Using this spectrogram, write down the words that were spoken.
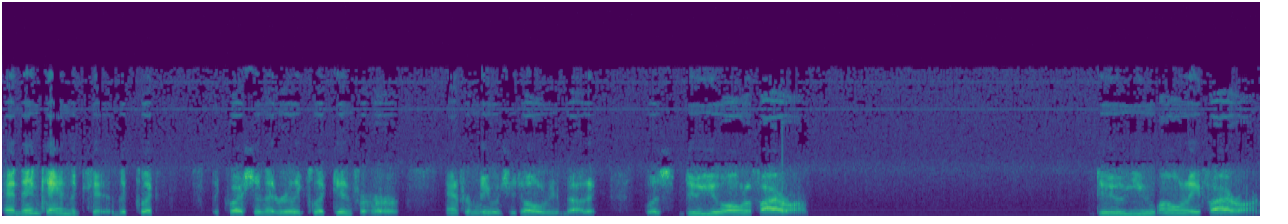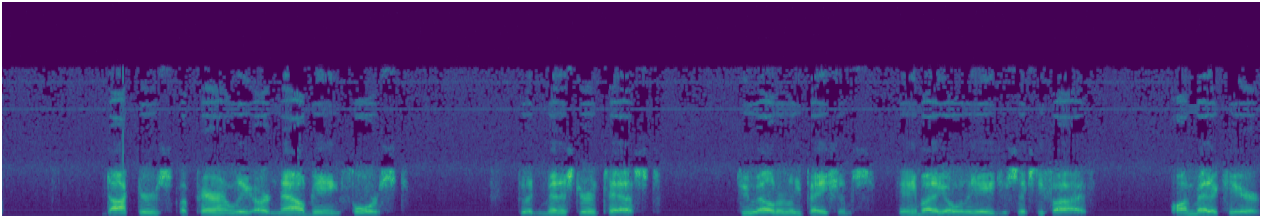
And then came the the click, the question that really clicked in for her, and for me when she told me about it, was, "Do you own a firearm?" Do you own a firearm? doctors apparently are now being forced to administer a test to elderly patients, anybody over the age of 65, on Medicare,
